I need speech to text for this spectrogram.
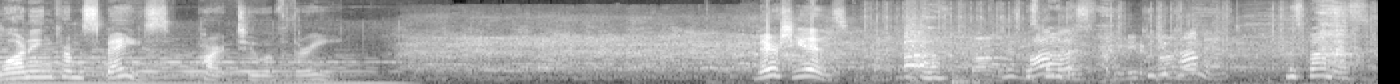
Warning from Space, Part 2 of 3. There she is. Uh-oh. Miss Miss Bombas, Bombas. could you comment? Miss Bombas.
